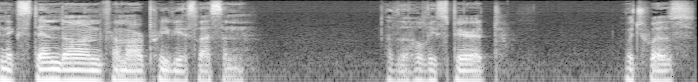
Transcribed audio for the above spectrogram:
and extend on from our previous lesson of the Holy Spirit, which was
